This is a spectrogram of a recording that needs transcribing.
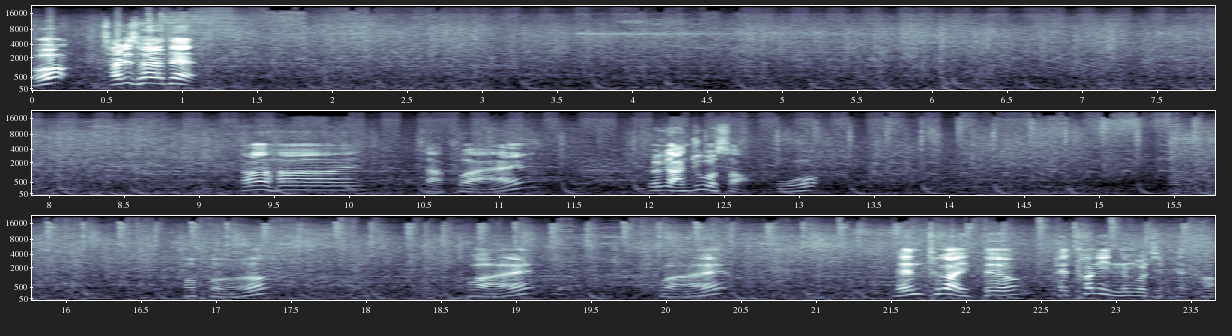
어? 자리 서야 돼. 어허이. 자, 부활. 여기 안 죽었어. 오. 버프. 부활. 부활. 멘트가 있대요. 패턴이 있는 거지, 패턴.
